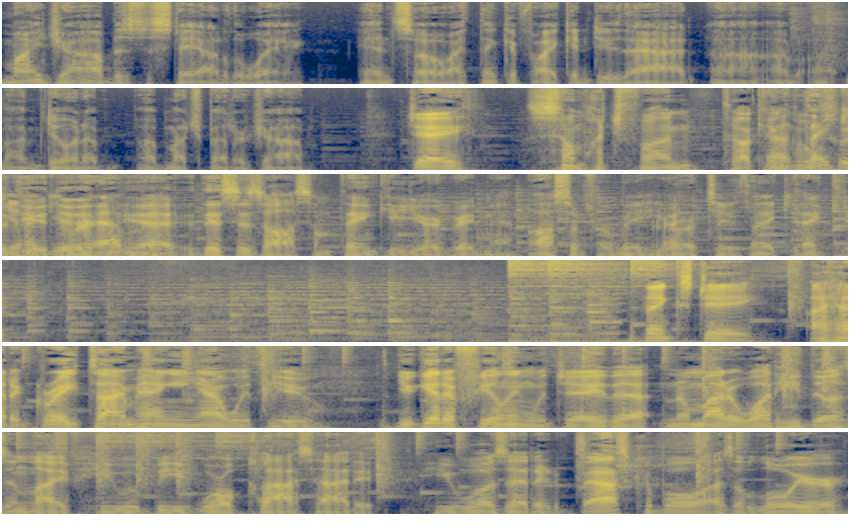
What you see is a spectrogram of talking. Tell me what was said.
my job is to stay out of the way. And so I think if I can do that, uh, I'm I'm doing a, a much better job. Jay, so much fun talking yeah, hoops with you, you, you dude. yeah, me. this is awesome. Thank you. You're a great man. Awesome for me. You right. are too. Thank you. Thank you. Thanks, Jay. I had a great time hanging out with you. You get a feeling with Jay that no matter what he does in life, he will be world class at it. He was at it at basketball, as a lawyer,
